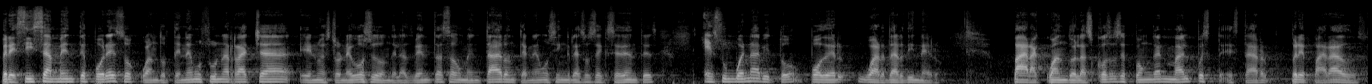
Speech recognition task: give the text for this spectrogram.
precisamente por eso, cuando tenemos una racha en nuestro negocio donde las ventas aumentaron, tenemos ingresos excedentes, es un buen hábito poder guardar dinero. Para cuando las cosas se pongan mal, pues estar preparados.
